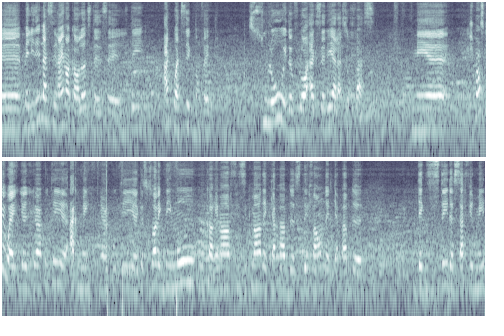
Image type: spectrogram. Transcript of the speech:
Euh, mais l'idée de la sirène, encore là, c'est l'idée aquatique, donc d'être sous l'eau et de vouloir accéder à la surface. Mais euh, je pense que ouais, il y, a un côté euh, armé, il y a un côté que ce soit avec des mots ou carrément physiquement d'être capable de se défendre, d'être capable d'exister, de s'affirmer,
